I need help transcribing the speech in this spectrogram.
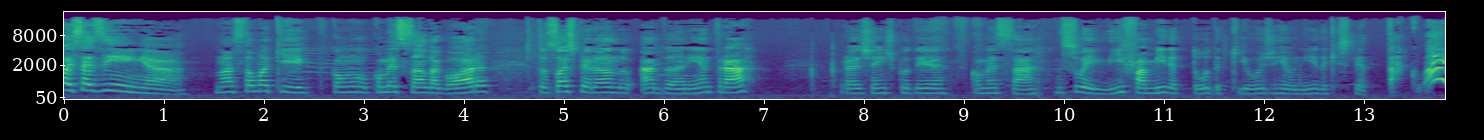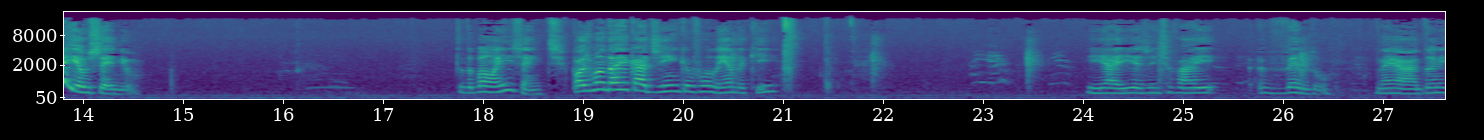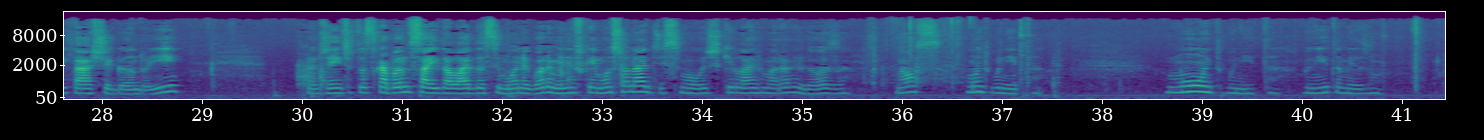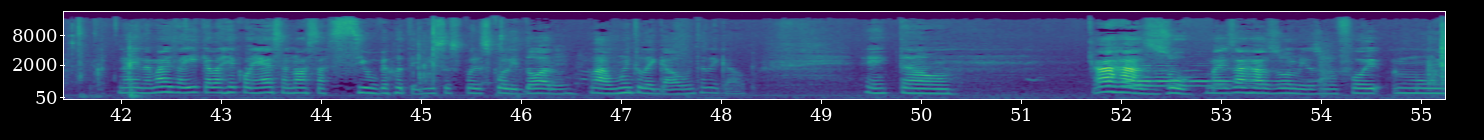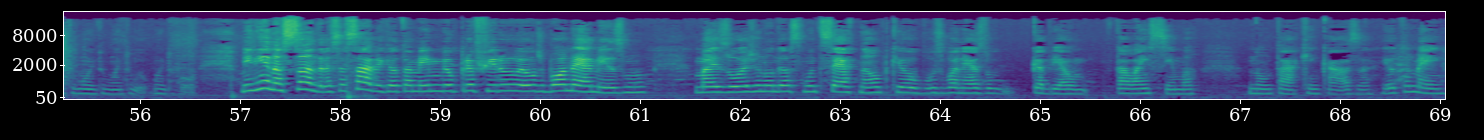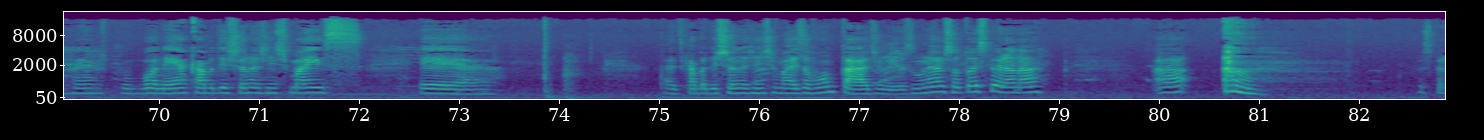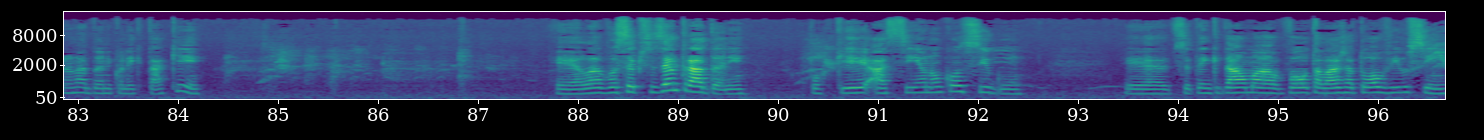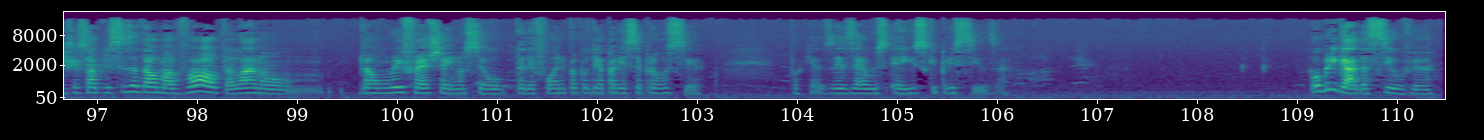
Oi, Cezinha! Nós estamos aqui, como, começando agora. Estou só esperando a Dani entrar para a gente poder começar. Sueli, família toda aqui hoje reunida, que espetáculo! Ai, Eugênio! Tudo bom aí, gente? Pode mandar recadinho que eu vou lendo aqui. E aí a gente vai vendo, né? A Dani tá chegando aí. Gente, eu tô acabando de sair da live da Simone agora, menina, fiquei emocionadíssima hoje. Que live maravilhosa. Nossa, muito bonita. Muito bonita. Bonita mesmo. Né? Ainda mais aí que ela reconhece a nossa Silvia roteirista por Polidoro. Lá, muito legal, muito legal. Então, Arrasou, mas arrasou mesmo. Foi muito, muito, muito, muito boa. Menina, Sandra, você sabe que eu também eu prefiro eu de boné mesmo. Mas hoje não deu muito certo, não, porque eu, os bonés do Gabriel tá lá em cima, não tá aqui em casa. Eu também, né? O boné acaba deixando a gente mais. É, acaba deixando a gente mais à vontade mesmo, né? Eu só tô esperando a. a esperando a Dani conectar aqui. Ela, você precisa entrar, Dani, porque assim eu não consigo. É, você tem que dar uma volta lá, já tô ao vivo sim. Você só precisa dar uma volta lá no. dar um refresh aí no seu telefone para poder aparecer para você. Porque às vezes é, é isso que precisa. Obrigada, Silvia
